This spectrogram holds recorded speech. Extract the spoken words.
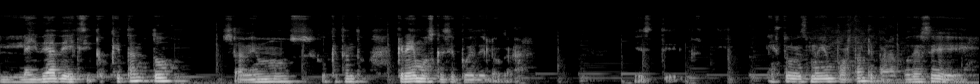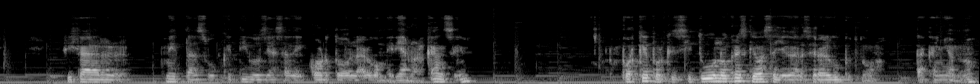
la idea de éxito. ¿Qué tanto sabemos o qué tanto creemos que se puede lograr? Este, pues, esto es muy importante para poderse fijar metas o objetivos, ya sea de corto, largo, mediano alcance. ¿Por qué? Porque si tú no crees que vas a llegar a hacer algo, pues no, está cañón, ¿no?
